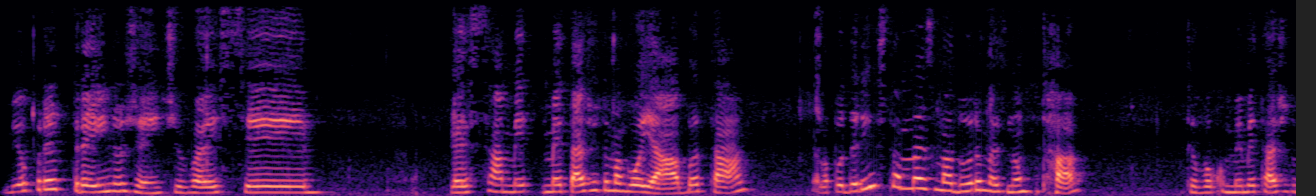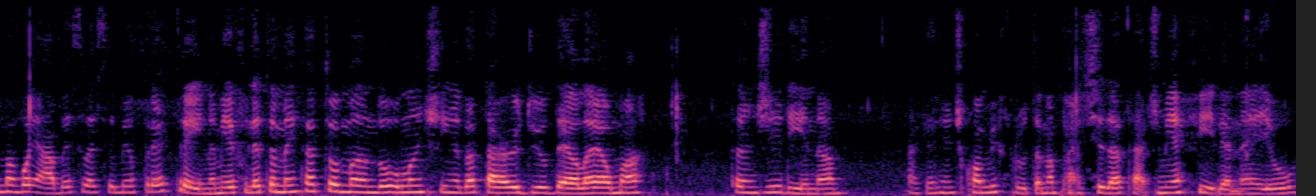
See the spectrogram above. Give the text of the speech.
Meu pré-treino, gente, vai ser essa metade de uma goiaba, tá? Ela poderia estar mais madura, mas não tá. Então, eu vou comer metade de uma goiaba. Esse vai ser meu pré-treino. Minha filha também tá tomando o lanchinho da tarde. O dela é uma tangerina. Aqui a gente come fruta na parte da tarde. Minha filha, né? Eu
